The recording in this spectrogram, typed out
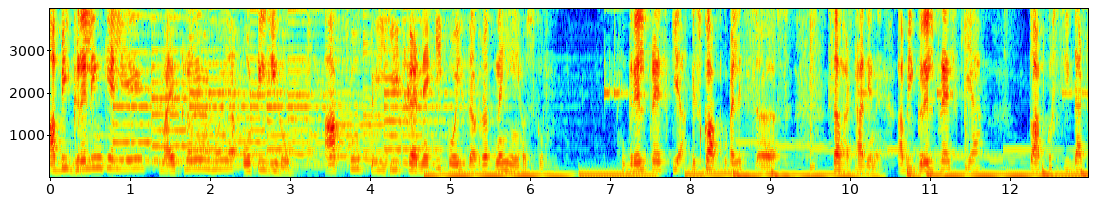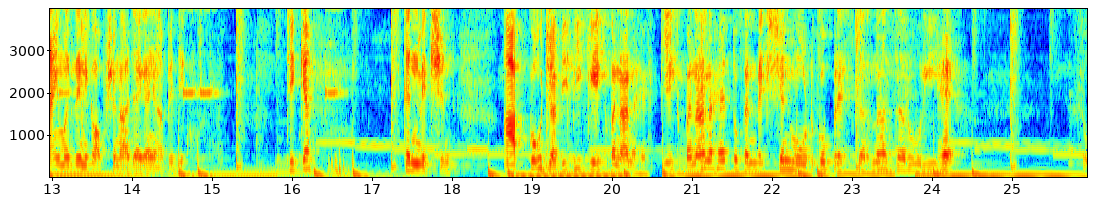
अभी ग्रिलिंग के लिए माइक्रोवेव हो या ओटीजी हो, आपको प्री हीट करने की कोई ज़रूरत नहीं है उसको। ग्रिल प्रेस किया, इसको आपको पहले सब हटा देना है। अभी ग्रिल प्रेस किया तो आपको सीधा टाइमर देने का ऑप्शन आ जाएगा यहाँ पे देखो। ठीक है कन्वेक्शन आपको जब भी केक बनाना है केक बनाना है तो कन्वेक्शन मोड को प्रेस करना ज़रूरी है। सो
